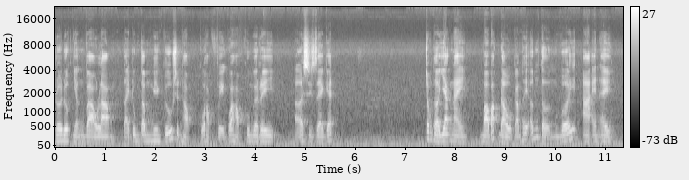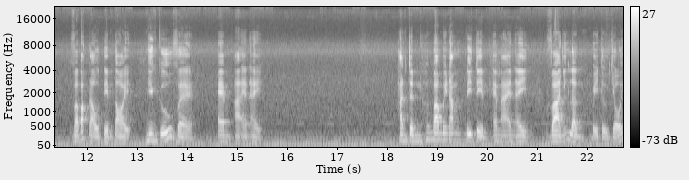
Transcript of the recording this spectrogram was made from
rồi được nhận vào làm tại Trung tâm Nghiên cứu Sinh học của Học viện Khoa học Hungary ở Szeged. Trong thời gian này, bà bắt đầu cảm thấy ấn tượng với RNA và bắt đầu tìm tòi nghiên cứu về mRNA. Hành trình hơn 30 năm đi tìm mRNA và những lần bị từ chối.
